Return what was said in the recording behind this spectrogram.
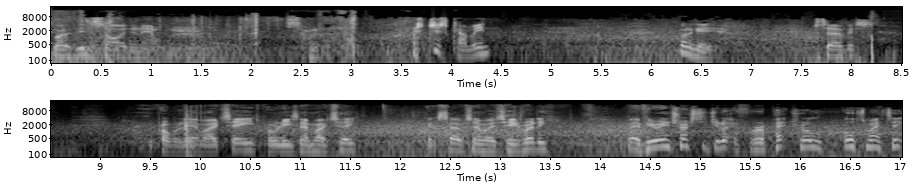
both inside and out. So it's just come in. Got to get it serviced probably MOT probably needs an MOT get service and MOT ready. But if you're interested you're looking for a petrol automatic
